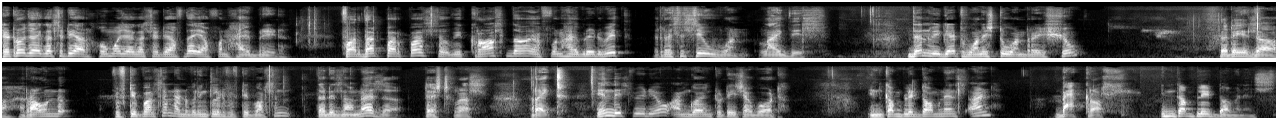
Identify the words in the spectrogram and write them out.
heterozygosity or homozygosity of the F1 hybrid. For that purpose, we cross the F1 hybrid with recessive one like this. Then we get 1 is to 1 ratio that is uh, round 50% and wrinkled 50% that is known as uh, test cross. Right. In this video, I'm going to teach about incomplete dominance and back cross. Incomplete dominance.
